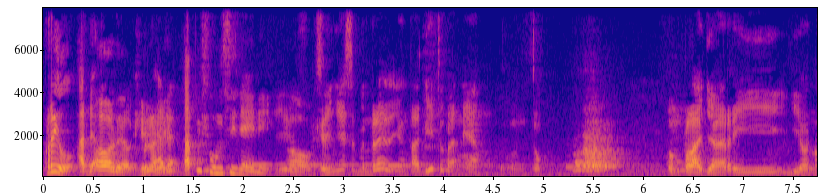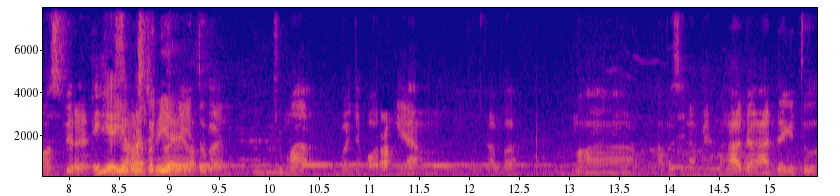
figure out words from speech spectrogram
real ada Oh, ada, oke. Bener ada tapi fungsinya ini Iya, Oh, oke. fungsinya sebenarnya yang tadi itu kan yang untuk mempelajari ionosfer ya. Iya, ionosfer, tujuannya iya, itu kan. Cuma banyak orang yang apa me- apa sih namanya mengada-ngada gitu.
